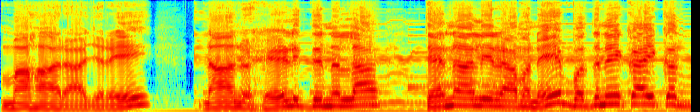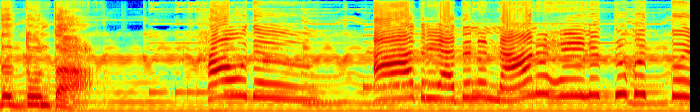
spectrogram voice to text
ಮಹಾರಾಜರೇ ನಾನು ಹೇಳಿದ್ದೇನಲ್ಲ ತೆನಾಲಿ ರಾಮನೇ ಬದನೆಕಾಯಿ ಕದ್ದದ್ದು ಅಂತ. ಹೌದು ಆದ್ರೆ ಅದನ್ನು ನಾನು ಹೇಳಿದ್ದು ಗೊತ್ತೇ.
